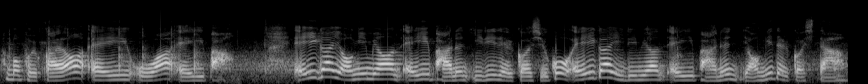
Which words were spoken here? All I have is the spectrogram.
한번 볼까요? A, O와 A 바. A가 0이면 A 반은 1이 될 것이고 A가 1이면 A 반은 0이 될 것이다.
